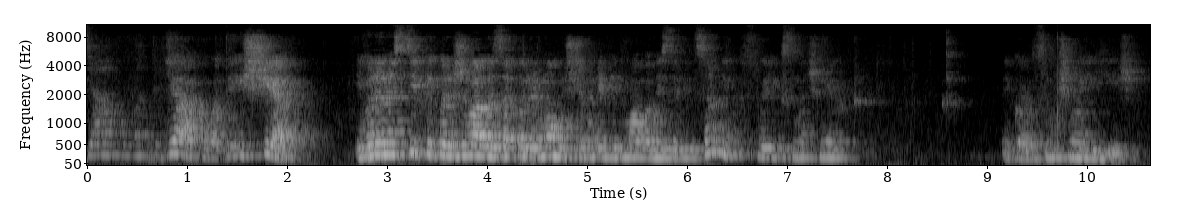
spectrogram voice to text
Дякувати. дякувати і ще. І вони настільки переживали за перемогу, що вони відмовилися від самих своїх смачних, як кажуть, смачної їжі.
